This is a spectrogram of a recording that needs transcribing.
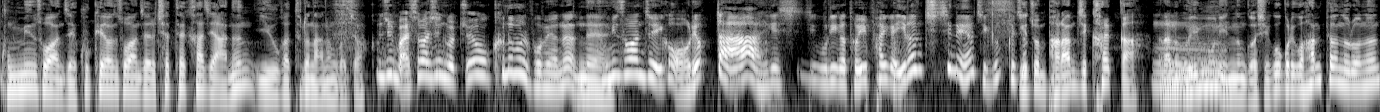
국민 소환제, 국회의원 소환제를 채택하지 않은 이유가 드러나는 거죠. 그럼 지금 말씀하신 걸 쭉 흐름을 보면은 네. 국민 소환제 이거 어렵다. 이게 우리가 도입하기가 이런 취지네요, 지금. 그죠? 이게 좀 바람직할까라는 음. 의문이 있는 것이고 그리고 한편으로는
